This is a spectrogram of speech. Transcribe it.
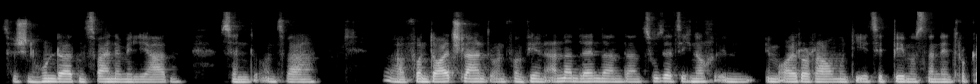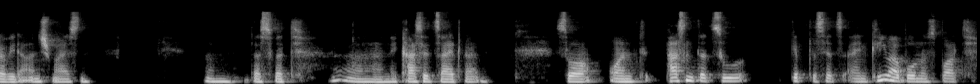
zwischen 100 und 200 Milliarden sind. Und zwar von Deutschland und von vielen anderen Ländern dann zusätzlich noch in, im Euroraum und die EZB muss dann den Drucker wieder anschmeißen. Ähm, das wird äh, eine krasse Zeit werden. So, und passend dazu gibt es jetzt einen Klimabonus-Bot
